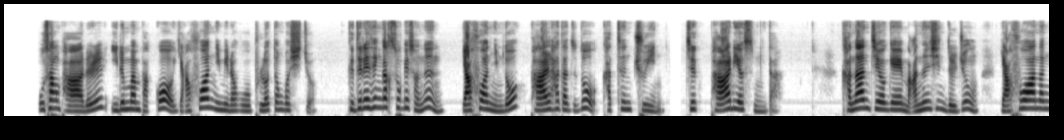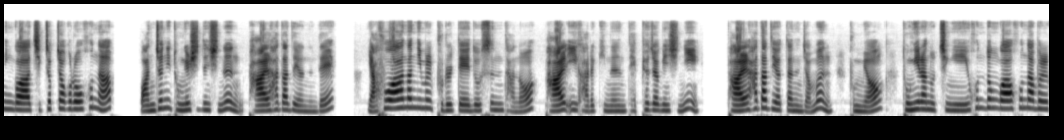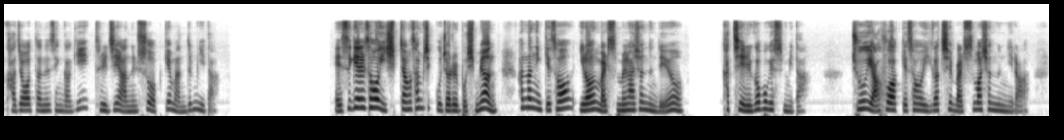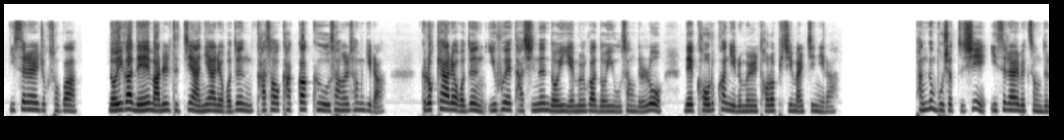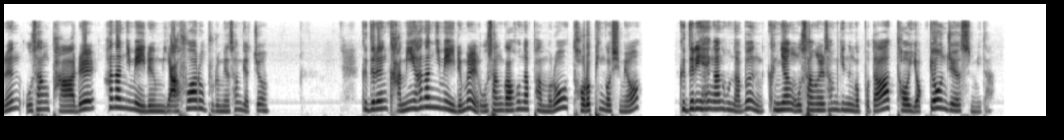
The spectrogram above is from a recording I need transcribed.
우상 바알을 이름만 바꿔 야후아님이라고 불렀던 것이죠. 그들의 생각 속에서는 야후아님도 바알 하다드도 같은 주인, 즉 바알이었습니다. 가나안 지역의 많은 신들 중 야후아 하나님과 직접적으로 혼합, 완전히 동일시된 신은 바알 하다드였는데 야후와 하나님을 부를 때에도 쓴 단어 바알이 가리키는 대표적인 신이 바알 하다드였다는 점은 분명 동일한 호칭이 혼돈과 혼합을 가져왔다는 생각이 들지 않을 수 없게 만듭니다. 에스겔서 20장 39절을 보시면 하나님께서 이런 말씀을 하셨는데요. 같이 읽어보겠습니다. 주 야후와께서 이같이 말씀하셨느니라. 이스라엘 족속아 너희가 내 말을 듣지 아니하려거든 가서 각각 그 우상을 섬기라. 그렇게 하려거든 이후에 다시는 너희 예물과 너희 우상들로 내 거룩한 이름을 더럽히지 말지니라. 방금 보셨듯이 이스라엘 백성들은 우상 바알을 하나님의 이름 야후아로 부르며 섬겼죠. 그들은 감히 하나님의 이름을 우상과 혼합함으로 더럽힌 것이며 그들이 행한 혼합은 그냥 우상을 섬기는 것보다 더 역겨운 죄였습니다.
